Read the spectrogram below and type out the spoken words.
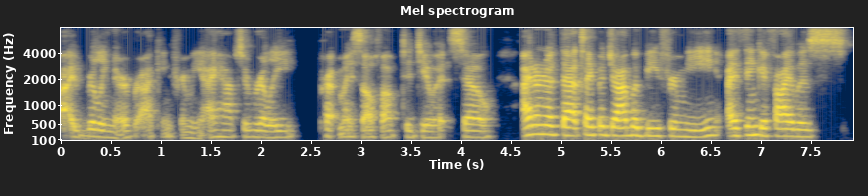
I, really nerve wracking for me. I have to really prep myself up to do it. So I don't know if that type of job would be for me. I think if I was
